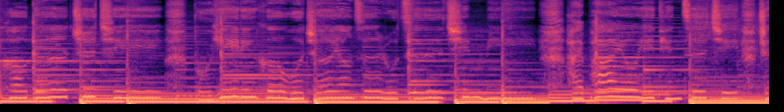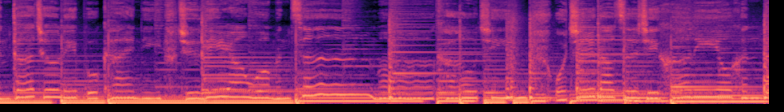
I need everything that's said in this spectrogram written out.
好的知己，不一定和我这样子如此亲密。害怕有一天自己真的就离不开你，距离让我们怎么靠近？我知道自己和你有很大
